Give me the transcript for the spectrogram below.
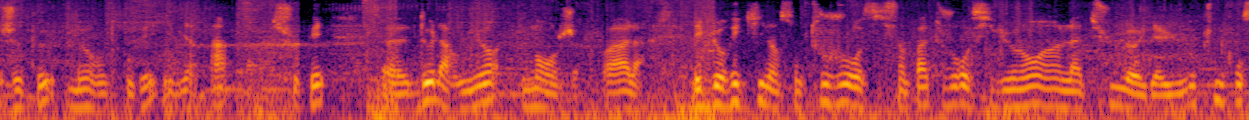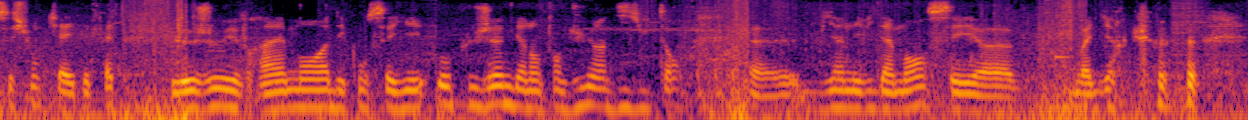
je peux me retrouver et eh bien, à choper euh, de l'armure mange. Voilà, les Glory hein, sont toujours aussi sympas, toujours aussi violents, hein. là-dessus euh, il n'y a eu aucune concession qui a été faite, le jeu est vraiment à déconseiller aux plus jeunes bien entendu, 18 ans, euh, bien évidemment c'est on va dire que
